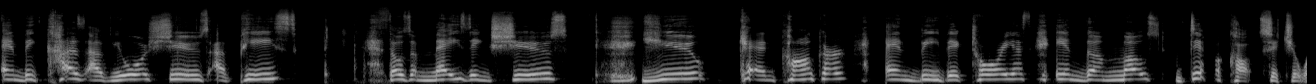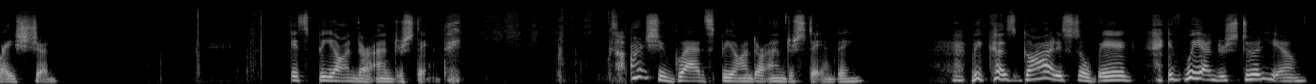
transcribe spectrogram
And because of your shoes of peace, those amazing shoes, you can conquer and be victorious in the most difficult situation. It's beyond our understanding. Aren't you glad it's beyond our understanding? Because God is so big. If we understood Him,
